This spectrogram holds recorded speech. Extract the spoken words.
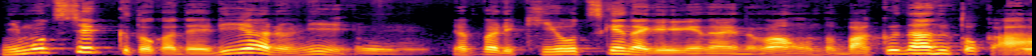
荷物チェックとかでリアルにやっぱり気をつけなきゃいけないのは本当爆弾とか、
